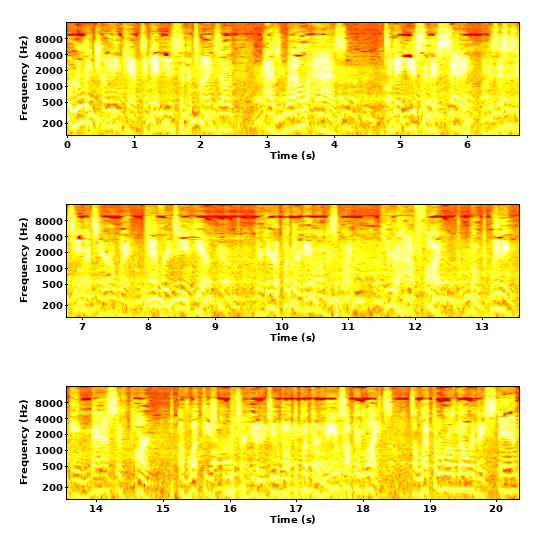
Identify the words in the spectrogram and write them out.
early training camp to get used to the time zone, as well as to get used to this setting, because this is a team that's here to win. Every team here they're here to put their name on display, here to have fun, but winning a massive part of what these groups are here to do, both to put their names up in lights, to let the world know where they stand,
